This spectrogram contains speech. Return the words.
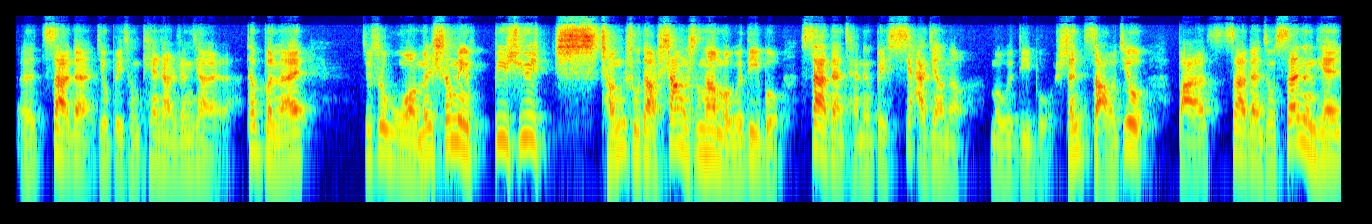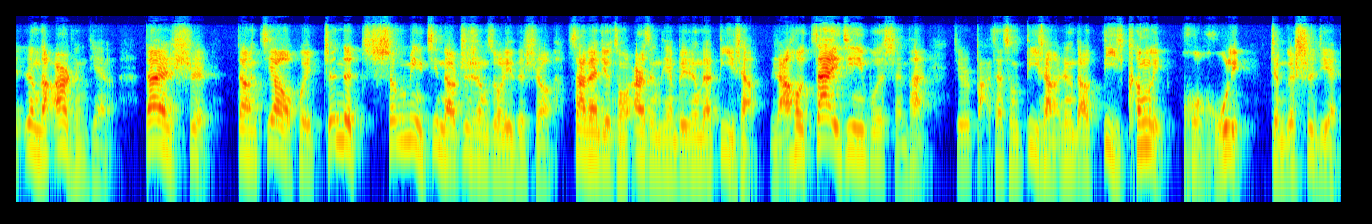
呃撒旦就被从天上扔下来了。他本来。就是我们生命必须成熟到上升到某个地步，撒旦才能被下降到某个地步。神早就把撒旦从三层天扔到二层天了。但是当教会真的生命进到至圣所里的时候，撒旦就从二层天被扔在地上，然后再进一步的审判，就是把他从地上扔到地坑里、火湖里，整个世界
